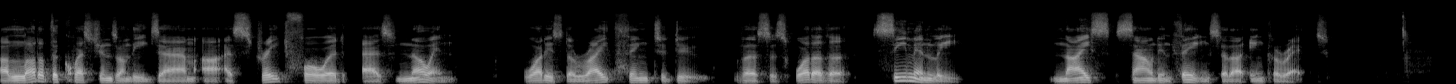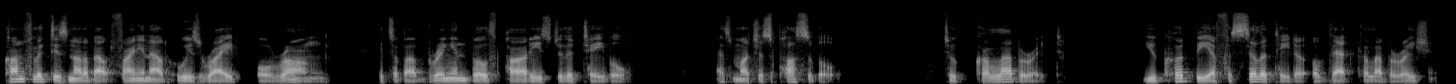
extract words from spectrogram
A lot of the questions on the exam are as straightforward as knowing what is the right thing to do versus what are the seemingly nice sounding things that are incorrect. Conflict is not about finding out who is right or wrong. It's about bringing both parties to the table as much as possible to collaborate you could be a facilitator of that collaboration.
